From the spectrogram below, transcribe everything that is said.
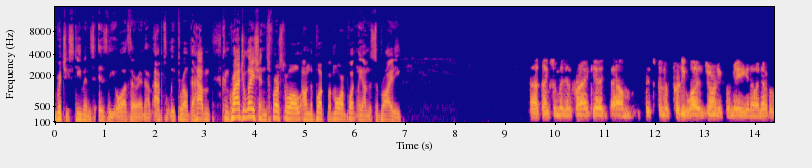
Richie Stevens is the author, and I'm absolutely thrilled to have him. Congratulations, first of all, on the book, but more importantly, on the sobriety. Uh, thanks a million, Frank. Yeah, um, it's been a pretty wild journey for me. You know, I never,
